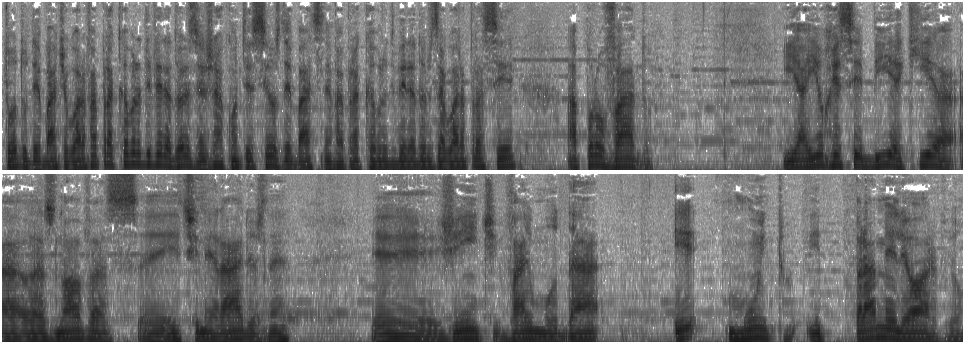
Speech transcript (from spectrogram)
todo o debate agora, vai para a Câmara de Vereadores, né? Já aconteceu os debates, né? Vai para a Câmara de Vereadores agora para ser aprovado. E aí eu recebi aqui a, a, as novas eh, itinerários, né? É, gente, vai mudar e muito e para melhor, viu?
